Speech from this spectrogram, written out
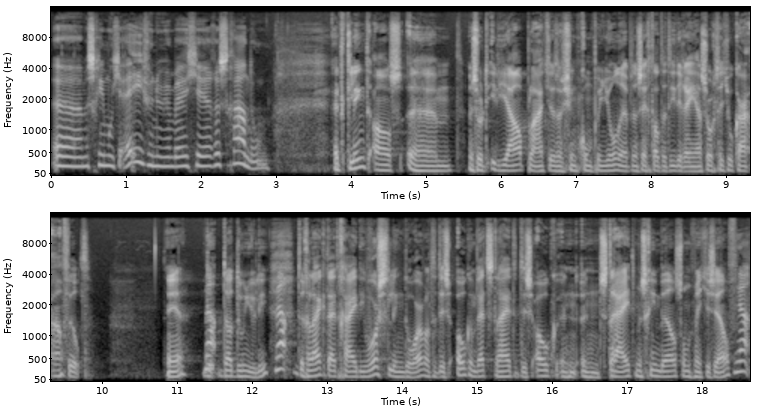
Eh, misschien moet je even nu een beetje rustig aan doen. Het klinkt als ehm, een soort ideaalplaatje. Dus als je een compagnon hebt, dan zegt altijd iedereen: ja, zorg dat je elkaar aanvult. Ja. Dat doen jullie. Ja. Tegelijkertijd ga je die worsteling door, want het is ook een wedstrijd. Het is ook een, een strijd, misschien wel, soms met jezelf. Ja,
